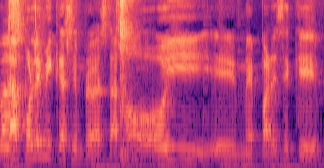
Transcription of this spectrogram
la, polémica siempre va a estar, ¿no? Hoy eh, me parece que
